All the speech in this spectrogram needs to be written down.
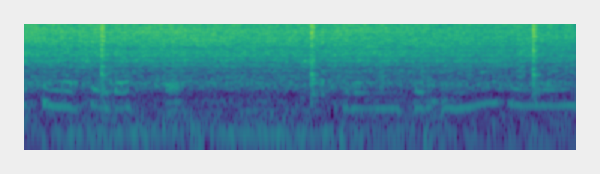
kasi nagsigas ko. Lagay natin inahin.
